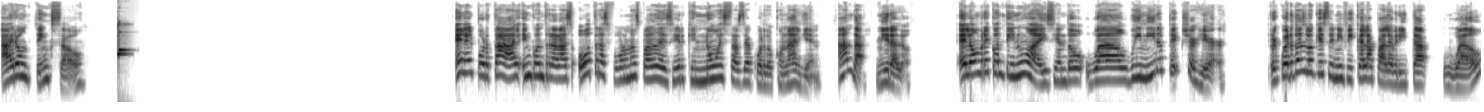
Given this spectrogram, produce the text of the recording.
I don't think so. En el portal encontrarás otras formas para decir que no estás de acuerdo con alguien. Anda, míralo. El hombre continúa diciendo, Well, we need a picture here. ¿Recuerdas lo que significa la palabrita well?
